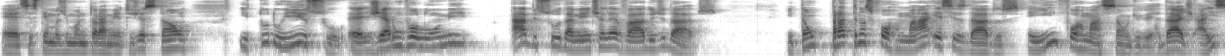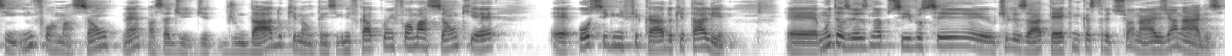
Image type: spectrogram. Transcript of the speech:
é, sistemas de monitoramento e gestão. E tudo isso gera um volume absurdamente elevado de dados. Então, para transformar esses dados em informação de verdade, aí sim, informação, né, passar de, de, de um dado que não tem significado para uma informação que é, é o significado que está ali. É, muitas vezes não é possível você utilizar técnicas tradicionais de análise.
